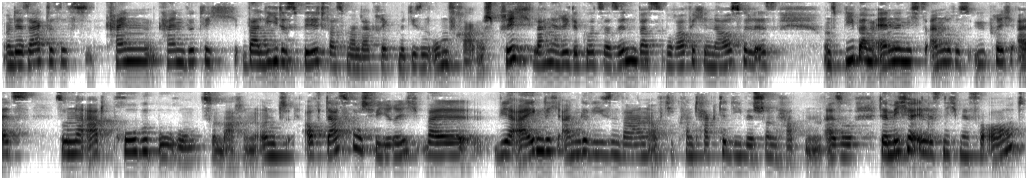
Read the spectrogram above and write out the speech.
Und er sagt, es ist kein, kein wirklich valides Bild, was man da kriegt mit diesen Umfragen. Sprich, lange Rede, kurzer Sinn, was, worauf ich hinaus will, ist, uns blieb am Ende nichts anderes übrig, als so eine Art Probebohrung zu machen. Und auch das war schwierig, weil wir eigentlich angewiesen waren auf die Kontakte, die wir schon hatten. Also der Michael ist nicht mehr vor Ort,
